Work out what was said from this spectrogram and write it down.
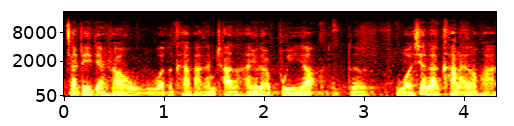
在这一点上，我的看法跟叉子还有点不一样。那我现在看来的话，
